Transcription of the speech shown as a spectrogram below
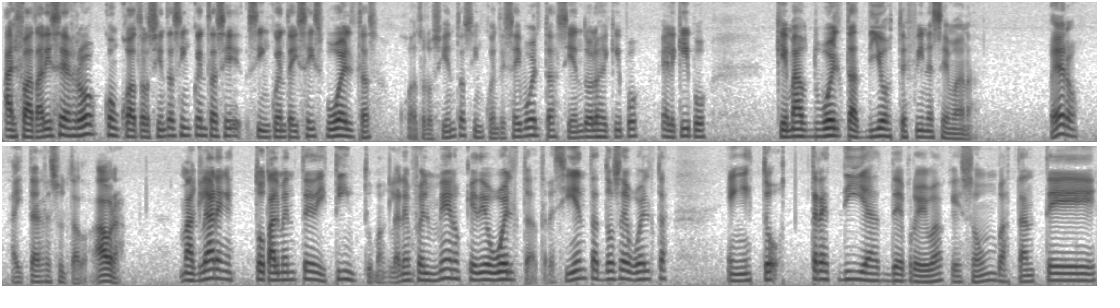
Alfatari cerró con 456 vueltas. 456 vueltas, siendo los equipos, el equipo que más vueltas dio este fin de semana. Pero ahí está el resultado. Ahora, McLaren es totalmente distinto. McLaren fue el menos que dio vueltas, 312 vueltas en estos tres días de prueba, que son bastante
